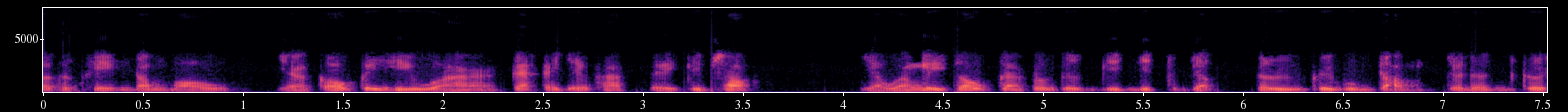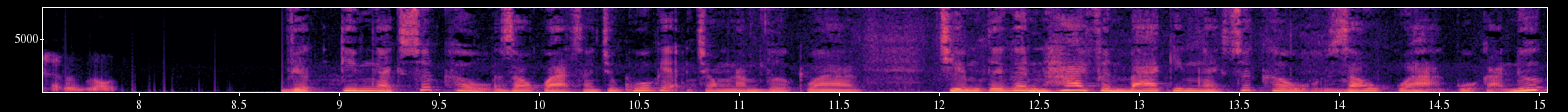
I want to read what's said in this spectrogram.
uh, thực hiện đồng bộ và có cái hiệu quả các cái giải pháp để kiểm soát và quản lý tốt các đối tượng kiểm dịch thực vật từ cái vùng trồng cho đến cơ sở đóng gói. Việc kim ngạch xuất khẩu rau quả sang Trung Quốc ấy, trong năm vừa qua chiếm tới gần 2 phần 3 kim ngạch xuất khẩu rau quả của cả nước,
